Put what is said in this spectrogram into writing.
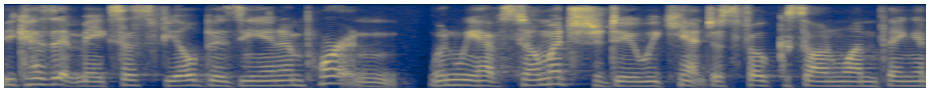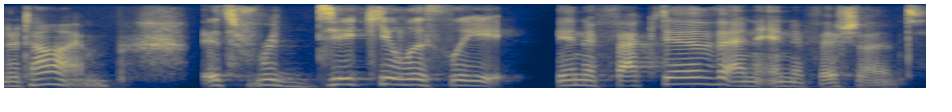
because it makes us feel busy and important. When we have so much to do, we can't just focus on one thing at a time. It's ridiculously ineffective and inefficient.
